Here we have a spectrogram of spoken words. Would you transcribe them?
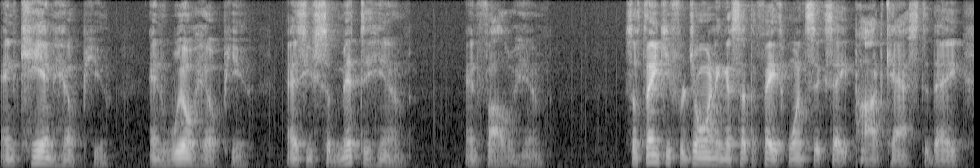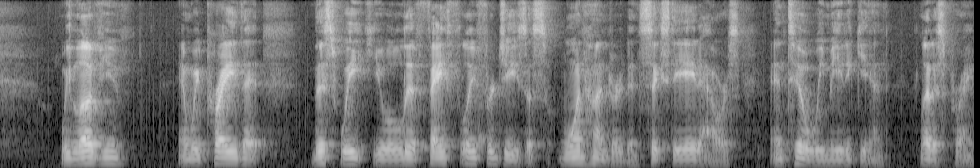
and can help you and will help you as you submit to Him and follow Him. So thank you for joining us at the Faith 168 podcast today. We love you and we pray that this week you will live faithfully for Jesus 168 hours until we meet again. Let us pray.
